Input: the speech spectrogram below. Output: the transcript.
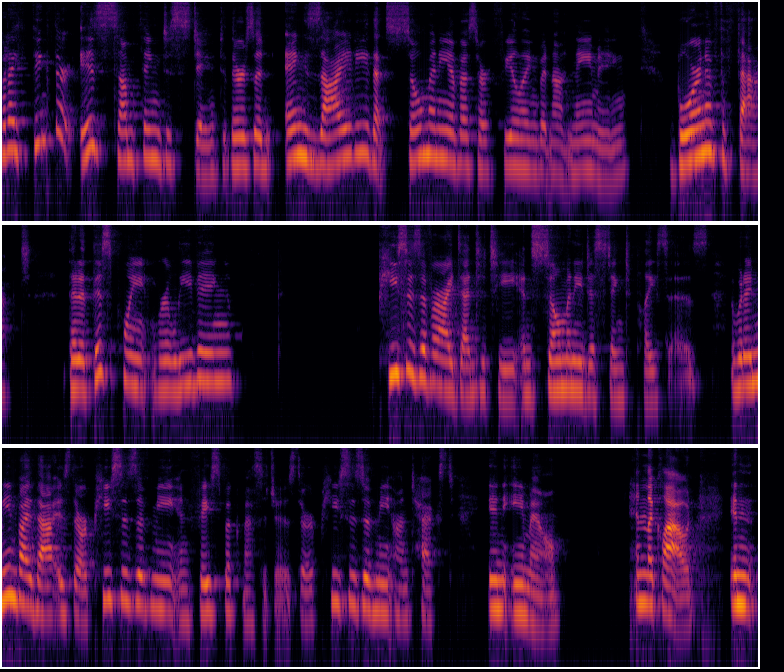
but I think there is something distinct. There's an anxiety that so many of us are feeling but not naming, born of the fact that at this point we're leaving pieces of our identity in so many distinct places. And what I mean by that is there are pieces of me in Facebook messages, there are pieces of me on text, in email, in the cloud, in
